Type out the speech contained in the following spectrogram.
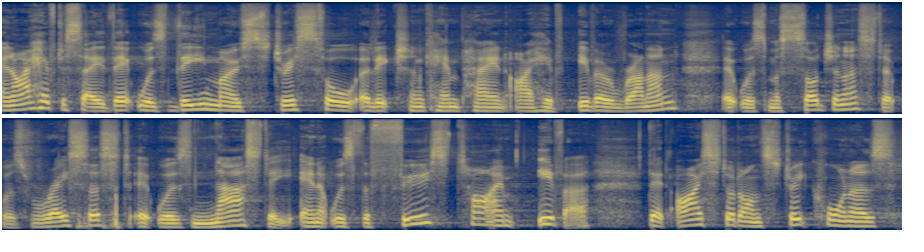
And I have to say, that was the most stressful election campaign I have ever run in. It was misogynist, it was racist, it was nasty, and it was the first time ever that I stood on street corners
